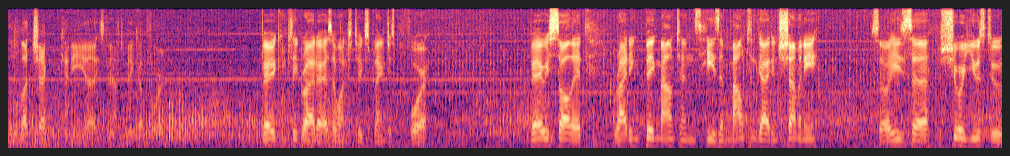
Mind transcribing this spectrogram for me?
Little butt check, can he, uh, he's gonna have to make up for it. Very complete rider as I wanted to explain just before. Very solid, riding big mountains. He's a mountain guide in Chamonix. So he's uh, for sure used to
